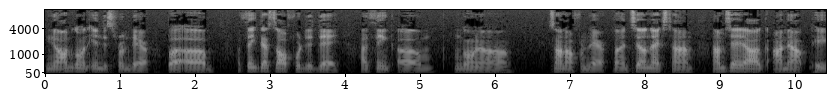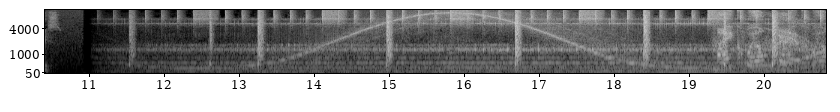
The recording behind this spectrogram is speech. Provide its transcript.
you know, I'm going to end this from there. But um, I think that's all for today. I think um, I'm going to sign off from there. But until next time, I'm J Dog. I'm out. Peace. Mike Wilmer.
